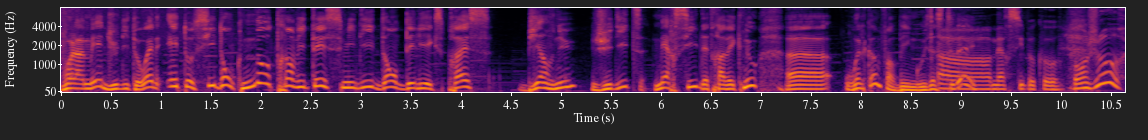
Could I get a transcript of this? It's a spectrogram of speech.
Voilà, mais Judith Owen est aussi donc notre invitée ce midi dans Daily Express. Bienvenue Judith, merci d'être avec nous. Euh, welcome for being with us today. Oh, merci beaucoup. Bonjour.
